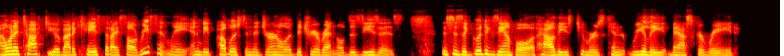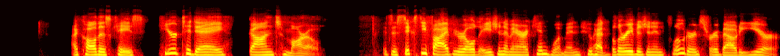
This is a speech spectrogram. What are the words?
I want to talk to you about a case that I saw recently and we published in the Journal of Vitreoretinal Diseases. This is a good example of how these tumors can really masquerade. I call this case Here Today, Gone Tomorrow. It's a 65 year old Asian American woman who had blurry vision in floaters for about a year.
